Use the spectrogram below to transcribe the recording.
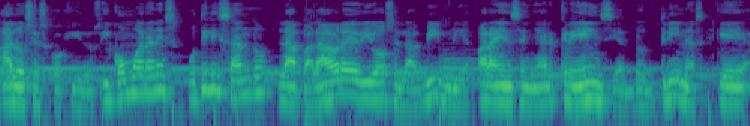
a los escogidos. ¿Y cómo harán eso? Utilizando la palabra de Dios, la Biblia, para enseñar creencias, doctrinas que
